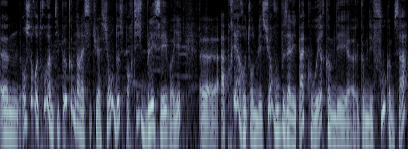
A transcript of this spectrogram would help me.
euh, on se retrouve un petit peu comme dans la situation de sportifs blessés, vous voyez. Euh, après un retour de blessure, vous n'allez pas courir comme des, comme des fous comme ça.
